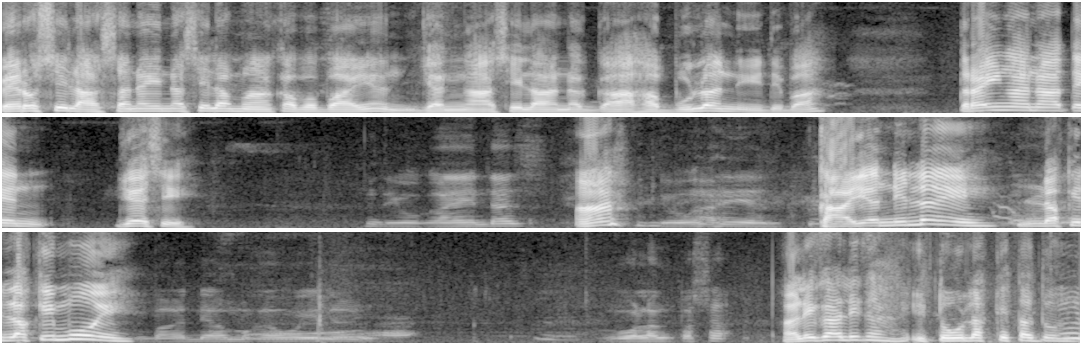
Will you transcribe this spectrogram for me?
Pero sila, sanay na sila mga kababayan. Diyan nga sila naghahabulan eh, di ba? Try nga natin, Jesse. Hindi ko kaya yan, Das. Ha? Hindi ko kaya yan. Kaya nila eh. Laki-laki mo eh. Baka di ako makauwi ng walang pasa. Halika, halika. Itulak kita doon.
